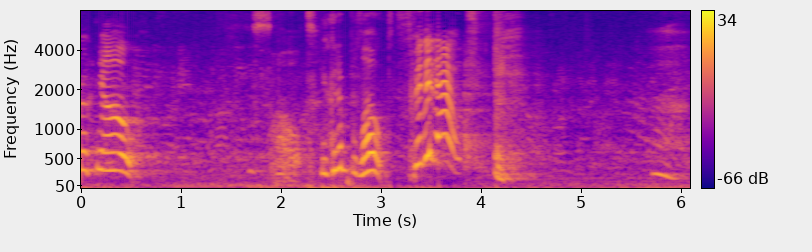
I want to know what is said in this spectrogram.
Brooke, no. The salt. You're gonna bloat. Spit it out!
